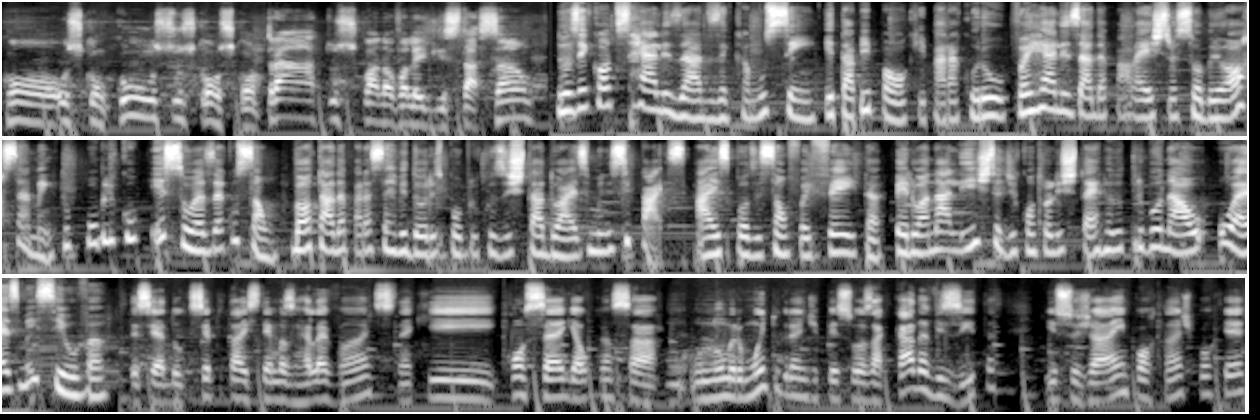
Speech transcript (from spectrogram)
com os concursos, com os contratos, com a nova lei de licitação. Nos encontros realizados em Camusim, Itapipoca e Paracuru, foi realizada palestra sobre orçamento público e sua execução, voltada para servidores públicos estaduais e municipais. A exposição foi feita pelo analista de controle externo do tribunal, Wesley Silva. O TCE Duque sempre traz temas relevantes, né, que consegue alcançar um, um número muito grande de pessoas a cada visita isso já é importante porque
